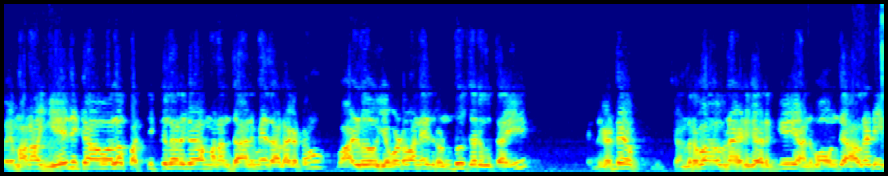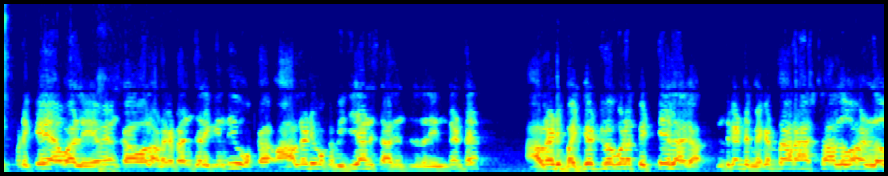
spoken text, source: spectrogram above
మనం ఏది కావాలో పర్టికులర్గా మనం దాని మీద అడగటం వాళ్ళు ఇవ్వడం అనేది రెండూ జరుగుతాయి. ఎందుకంటే చంద్రబాబు నాయుడు గారికి అనుభవం ఉంది. ఆల్రెడీ ఇప్పటికే వాళ్ళు ఏమేమి కావాలో అడగటం జరిగింది. ఒక ఆల్రెడీ ఒక విజయాన్ని సాధించడం ఎందుకంటే ఆల్రెడీ బడ్జెట్లో కూడా పెట్టేలాగా ఎందుకంటే మిగతా రాష్ట్రాలు వాళ్ళు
